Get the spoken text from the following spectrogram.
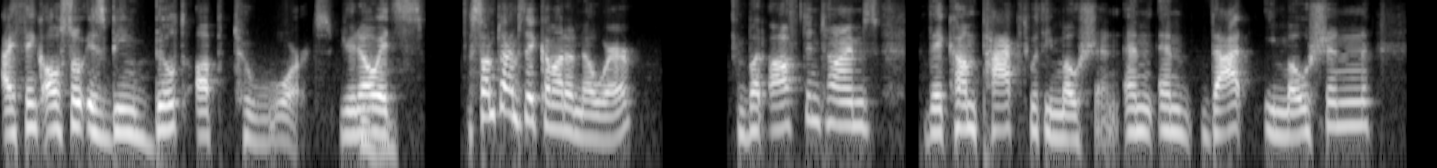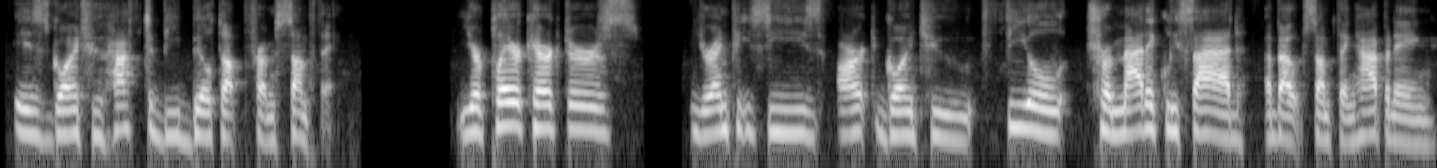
I think also is being built up towards. You know, Mhm. it's sometimes they come out of nowhere, but oftentimes they come packed with emotion, and and that emotion is going to have to be built up from something. Your player characters, your NPCs aren't going to feel traumatically sad about something happening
